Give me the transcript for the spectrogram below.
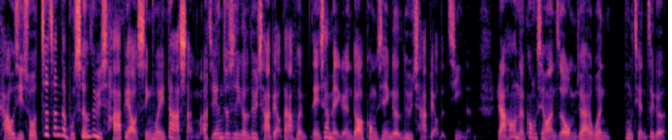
卡奥奇说：“这真的不是绿茶婊行为大赏吗？”今天就是一个绿茶婊大会。等一下，每个人都要贡献一个绿茶婊的技能。然后呢，贡献完之后，我们就来问目前这个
